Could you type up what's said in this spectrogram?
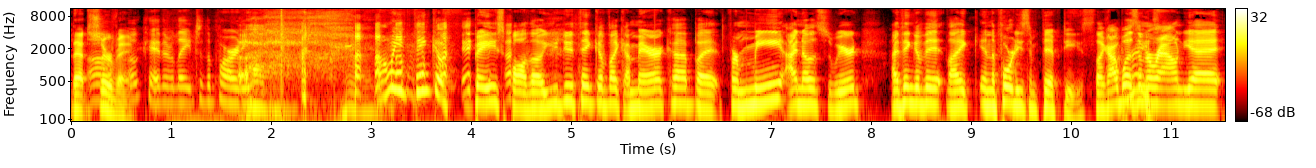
that oh, survey. Oh, okay, they're late to the party. When we think of baseball, though, you do think of like America, but for me, I know this is weird. I think of it like in the 40s and 50s. Like I wasn't Right. around yet.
